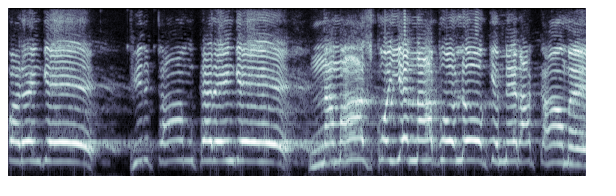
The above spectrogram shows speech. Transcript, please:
पढ़ेंगे फिर काम करेंगे नमाज को ये ना बोलो कि मेरा काम है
